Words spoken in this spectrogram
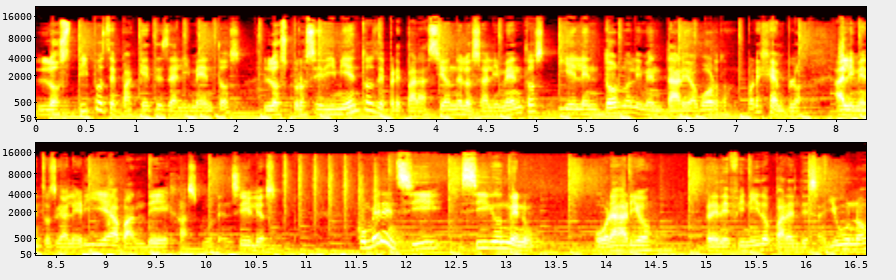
los tipos de paquetes de alimentos, los procedimientos de preparación de los alimentos y el entorno alimentario a bordo, por ejemplo, alimentos galería, bandejas, utensilios. Comer en sí sigue un menú, horario, predefinido para el desayuno,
